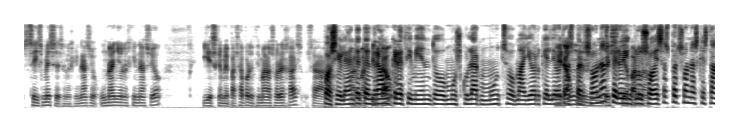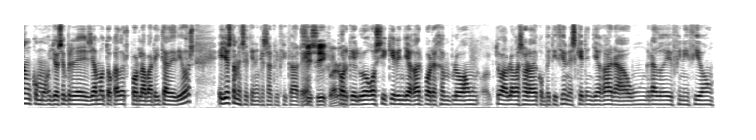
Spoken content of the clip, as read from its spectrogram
seis meses en el gimnasio, un año en el gimnasio, y es que me pasa por encima de las orejas. O sea, Posiblemente tendrá un crecimiento muscular mucho mayor que el de Era otras personas, pero incluso parda. esas personas que están, como yo siempre les llamo, tocados por la varita de Dios, ellos también se tienen que sacrificar. ¿eh? Sí, sí, claro. Porque luego si quieren llegar, por ejemplo, a un... Tú hablabas ahora de competiciones, quieren llegar a un grado de definición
